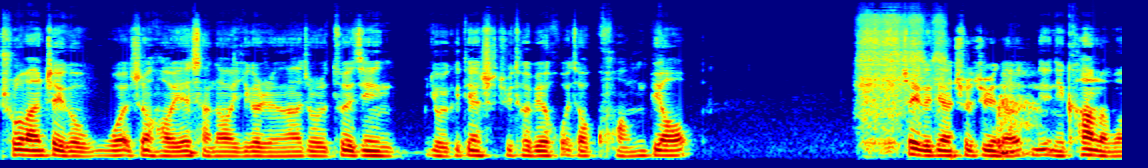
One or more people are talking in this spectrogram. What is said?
说完这个，我正好也想到一个人啊，就是最近有一个电视剧特别火，叫《狂飙》。这个电视剧呢，你你看了吗？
